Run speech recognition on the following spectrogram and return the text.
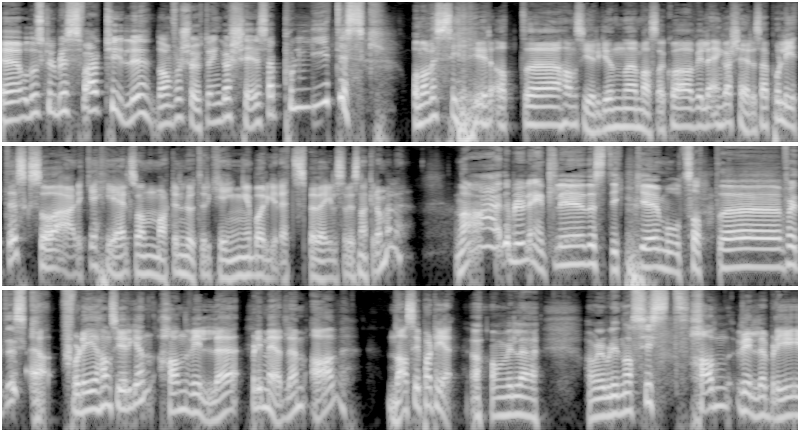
eh, og det skulle bli svært tydelig da han forsøkte å engasjere seg politisk. Og når vi sier at eh, Hans Jørgen Masakwa ville engasjere seg politisk, så er det ikke helt sånn Martin Luther King-borgerrettsbevegelse vi snakker om, eller? Nei, det blir vel egentlig det stikk eh, motsatte, faktisk. Ja, fordi Hans Jørgen, han ville bli medlem av nazipartiet. Ja, han, ville, han ville bli nazist. Han ville bli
